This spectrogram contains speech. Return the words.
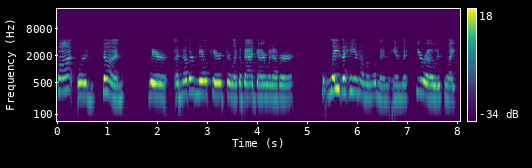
thought or it is done, where another male character, like a bad guy or whatever, lays a hand on the woman, and the hero is like,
